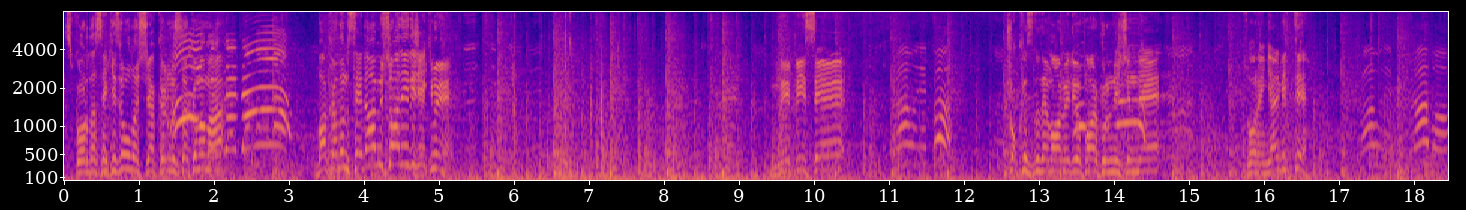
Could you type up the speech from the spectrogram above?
Skorda 8'e ulaşacak kırmızı takım ama bakalım Seda müsaade edecek mi? Nefise çok hızlı devam ediyor parkurun içinde. Zor engel bitti. Bravo Nefes, bravo.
